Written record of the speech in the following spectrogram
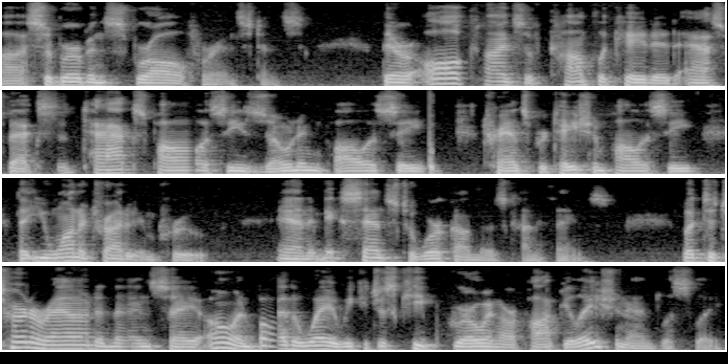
uh, suburban sprawl, for instance, there are all kinds of complicated aspects of tax policy, zoning policy, transportation policy that you want to try to improve. And it makes sense to work on those kind of things. But to turn around and then say, oh, and by the way, we could just keep growing our population endlessly,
